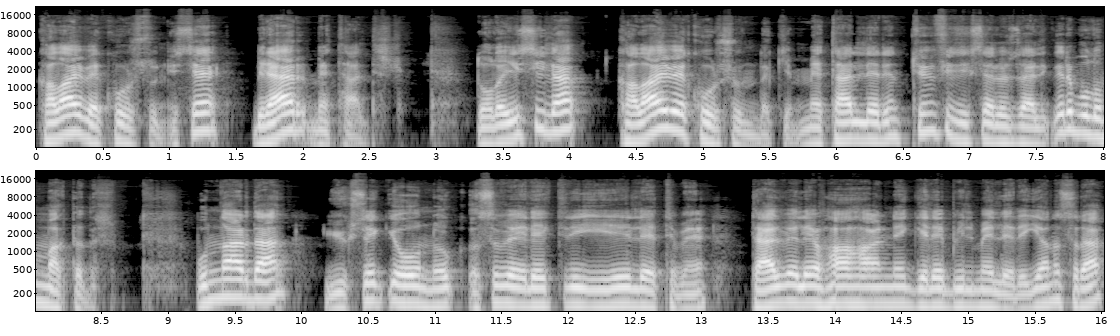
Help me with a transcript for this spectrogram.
kalay ve kurşun ise birer metaldir. Dolayısıyla kalay ve kurşundaki metallerin tüm fiziksel özellikleri bulunmaktadır. Bunlardan yüksek yoğunluk, ısı ve elektriği iletimi, tel ve levha haline gelebilmeleri yanı sıra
